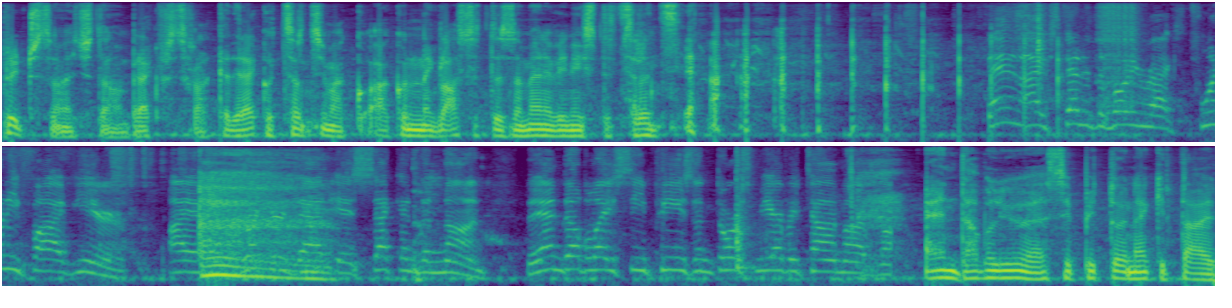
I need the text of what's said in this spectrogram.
pričao sam već o tome, Breakfast Club, kad je rekao crncima, ako, ako ne glasate za mene, vi niste crnci. And I extended the voting rights 25 years. I have a record that is second to none. The NAACP has endorsed me every time I've run. NWSP, to je neki taj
